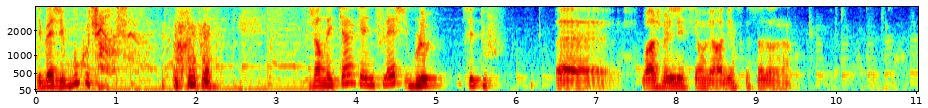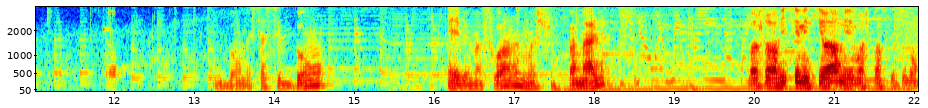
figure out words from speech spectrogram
Eh ben j'ai beaucoup de chance. J'en ai qu'un qui a une flèche bleue, c'est tout. Euh... Bon, je vais le laisser, on verra bien ce que ça donne. Hein. Bon, mais ça c'est bon. Eh ben ma foi, hein, moi je suis pas mal. Bon, je vais vite fait mes tireurs, mais moi je pense que c'est bon.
